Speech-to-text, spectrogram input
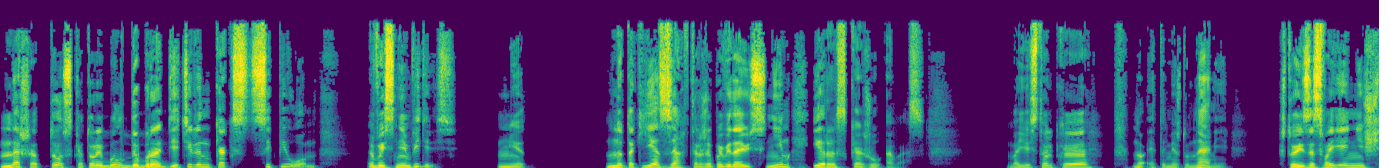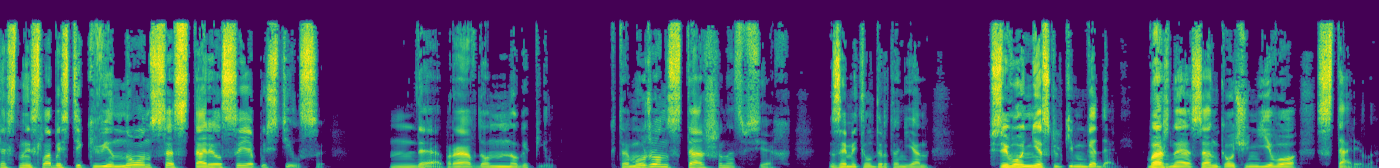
Наш Атос, который был добродетелен, как Сципион. Вы с ним виделись?» «Нет». «Ну так я завтра же повидаюсь с ним и расскажу о вас. Боюсь только, но это между нами, что из-за своей несчастной слабости к вину он состарился и опустился. Да, правда, он много пил. К тому же он старше нас всех, — заметил Д'Артаньян. Всего несколькими годами. Важная осанка очень его старила.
